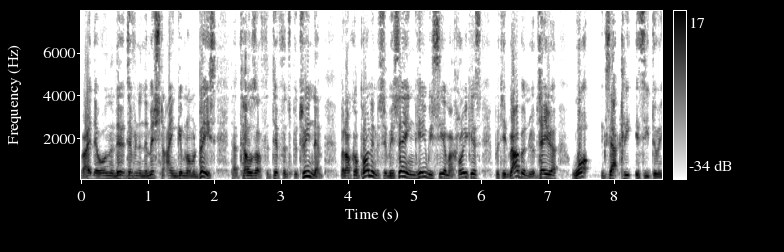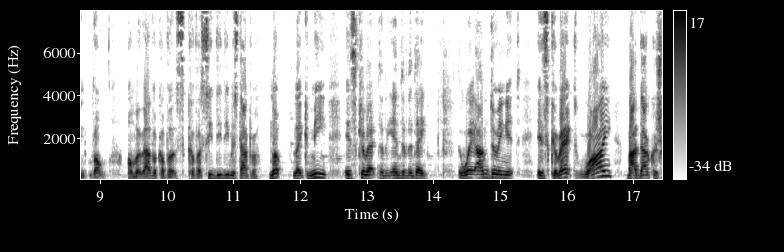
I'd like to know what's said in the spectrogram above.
right? They're all different in the Mishnah Ein Gimel base that tells us the difference between them. But upon him, so we're saying here we see a machloikis between Rabban and Reb What exactly is he doing wrong? No, like me is correct at the end of the day. The way I'm doing it is correct. Why? What is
